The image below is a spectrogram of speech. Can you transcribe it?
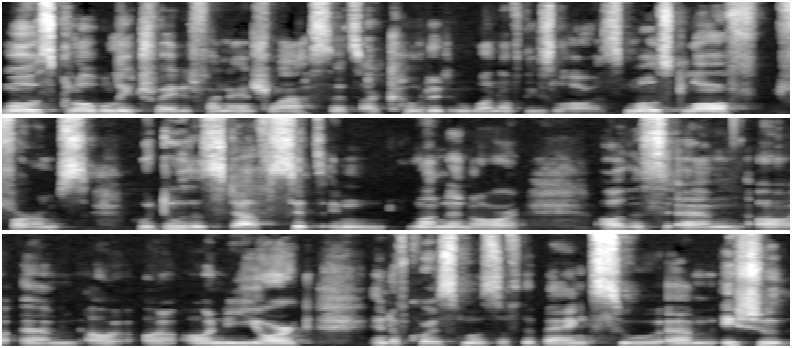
Most globally traded financial assets are coded in one of these laws. Most law firms who do this stuff sit in London or, or, this, um, or, um, or, or, New York, and of course, most of the banks who um, issue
